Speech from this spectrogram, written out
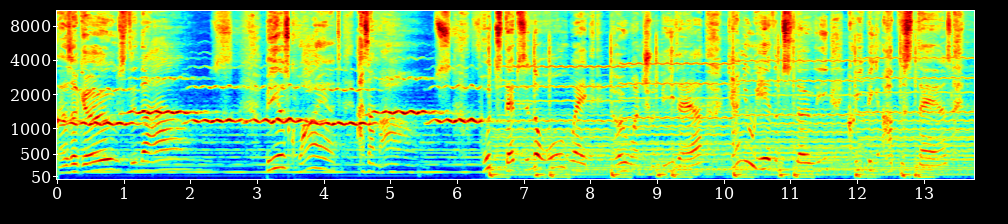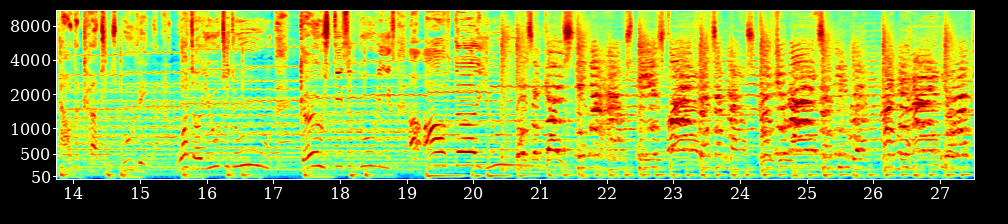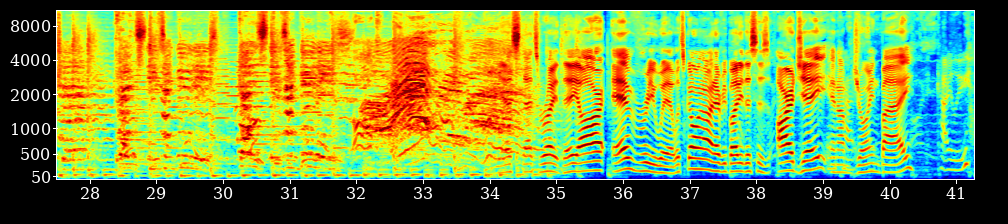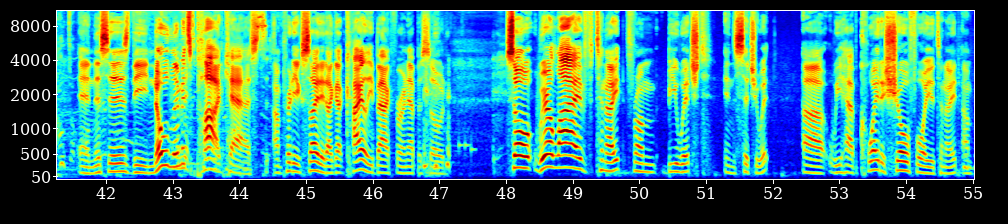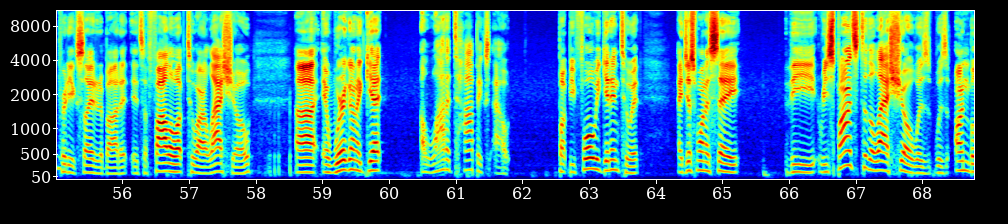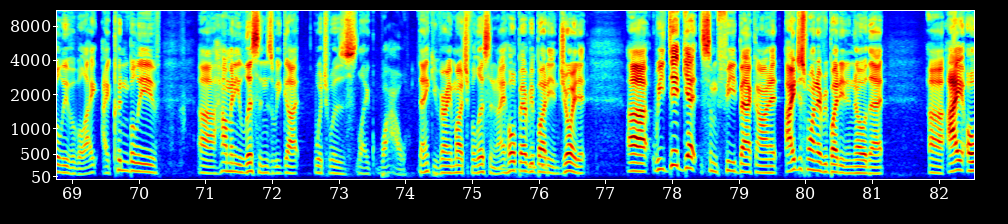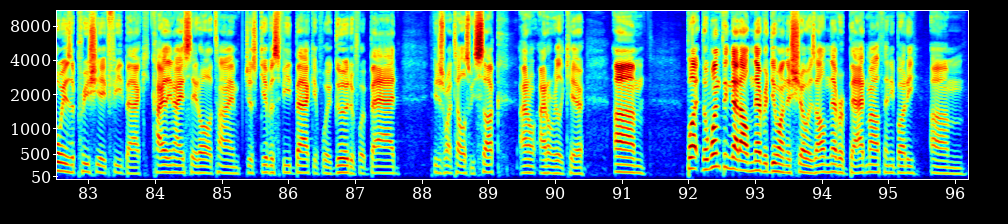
There's a ghost in the house. Be as quiet as a mouse. Footsteps in the hallway. No one should be there. Can you hear them slowly creeping up the stairs? Now the curtain's moving. What are you to do? Ghosties and ghoulies are after you. There's a ghost in the house, be as quiet that's right. They are everywhere. What's going on, everybody? This is RJ, and I'm joined by, Kylie. and this is the No Limits podcast. I'm pretty excited. I got Kylie back for an episode. so we're live tonight from Bewitched in Scituate. Uh, we have quite a show for you tonight. I'm pretty excited about it. It's a follow up to our last show, uh, and we're gonna get a lot of topics out. But before we get into it, I just want to say the response to the last show was was unbelievable. I, I couldn't believe uh, how many listens we got, which was like, wow. Thank you very much for listening. I hope everybody enjoyed it. Uh, we did get some feedback on it. I just want everybody to know that uh, I always appreciate feedback. Kylie and I say it all the time. Just give us feedback if we're good, if we're bad. If you just want to tell us we suck, I don't. I don't really care. Um, but the one thing that I'll never do on this show is I'll never badmouth anybody. Um,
